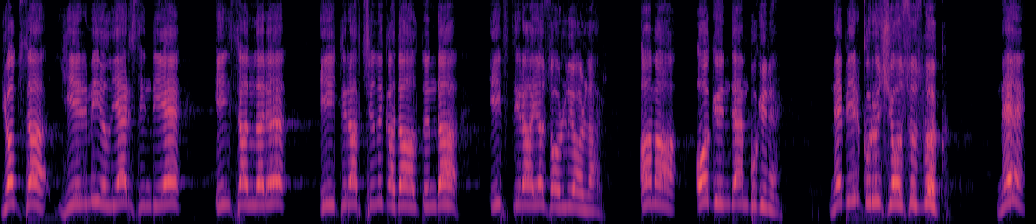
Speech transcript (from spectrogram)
Yoksa 20 yıl yersin diye insanları itirafçılık adı altında iftiraya zorluyorlar. Ama o günden bugüne ne bir kuruş yolsuzluk, ne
